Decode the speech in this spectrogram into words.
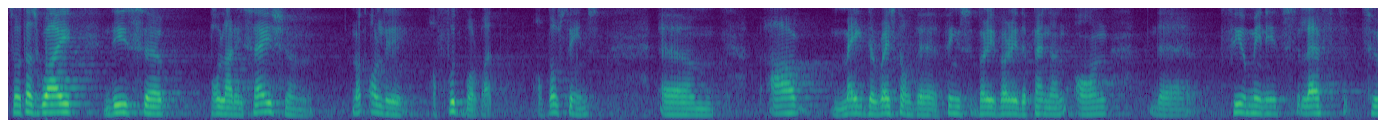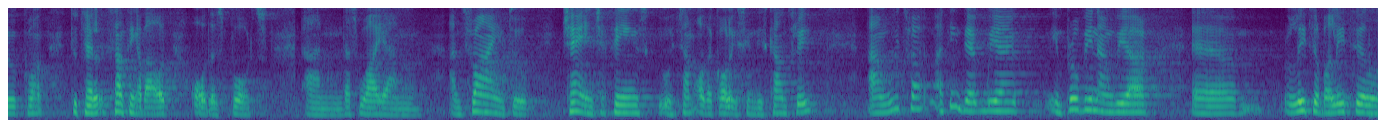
So that's why this uh, polarization, not only of football but of those teams, um, are make the rest of the things very very dependent on the few minutes left to to tell something about the sports, and that's why I'm I'm trying to change things with some other colleagues in this country. And we try, I think that we are improving and we are um, little by little,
